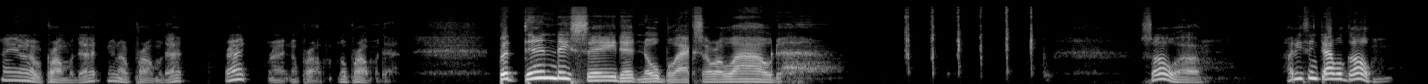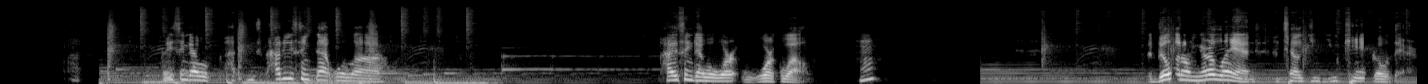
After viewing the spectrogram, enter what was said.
you don't have a problem with that. You don't have a problem with that, right? Right, no problem. No problem with that. But then they say that no blacks are allowed. So, uh, how do you think that will go? How do you think that will? How do you think that will? Uh, how do you think that will work work well? Hmm? To build it on your land and tell you you can't go there.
